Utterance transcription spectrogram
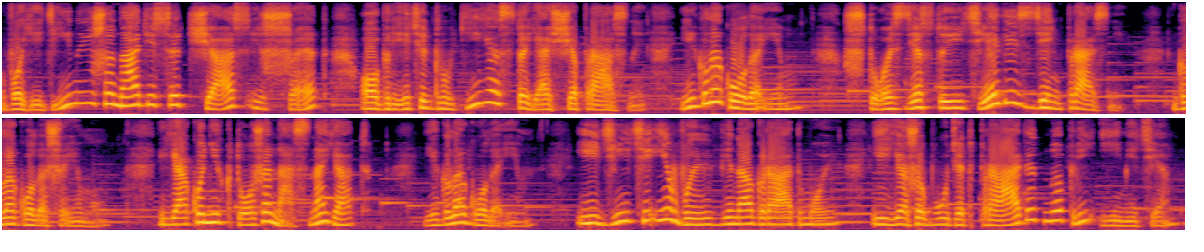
Воединый же на десять час ишед обрети другие стоящие праздны, и глагола им, «Что здесь стоите весь день праздник?» Глаголаша ему, «Яко никто же нас наят» и глагола им, «Идите и вы виноград мой, и еже будет праведно, приимите».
